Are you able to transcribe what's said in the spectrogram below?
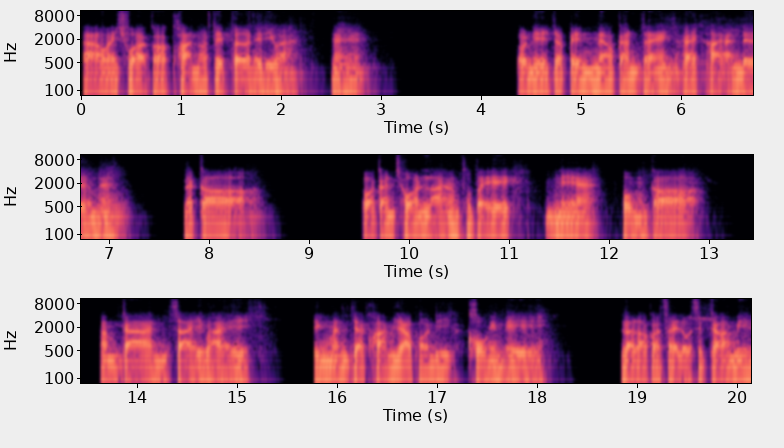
ถ้าเอาให้ชัวร์ก็ควานน็อตเตเปอร์เลยดีกว่านะฮะตัวนี้จะเป็นแนวการแต่งคล้ายๆอันเดิมนะ แล้วก็ตัวกันชนหลัง Super X เนี่ย ผมก็ทำการใส่ไว้ ซึ่งมันจะความยาวพอดีกับโครง MA แล้วเราก็ใส่โล19มิล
